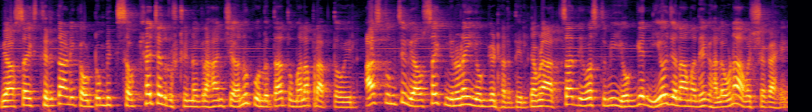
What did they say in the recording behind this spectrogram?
व्यावसायिक स्थिरता आणि कौटुंबिक सौख्याच्या दृष्टीनं ग्रहांची अनुकूलता तुम्हाला प्राप्त होईल. आज तुमचे व्यावसायिक निर्णय योग्य ठरतील. त्यामुळे आजचा दिवस तुम्ही योग्य नियोजनामध्ये घालवणं आवश्यक आहे.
